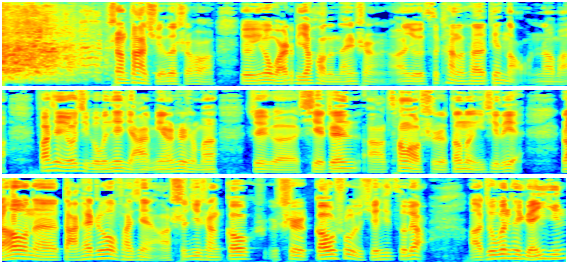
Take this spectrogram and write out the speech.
上大学的时候，有一个玩的比较好的男生啊，有一次看到他的电脑，你知道吧？发现有几个文件夹，名是什么？这个写真啊，苍老师等等一系列。然后呢，打开之后发现啊，实际上高是高数的学习资料啊，就问他原因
